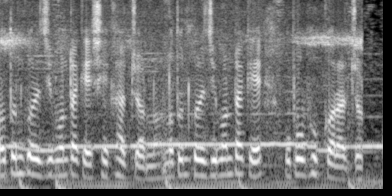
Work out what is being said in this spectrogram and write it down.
নতুন করে জীবনটাকে শেখার জন্য, নতুন করে জীবনটাকে উপভোগ করার জন্য।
